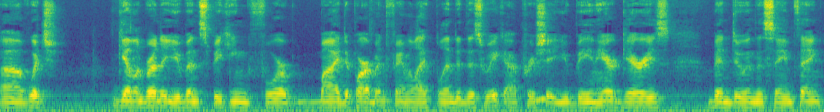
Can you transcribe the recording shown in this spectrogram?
uh, which Gil and Brenda, you've been speaking for my department, Family Life Blended, this week. I appreciate you being here. Gary's been doing the same thing.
